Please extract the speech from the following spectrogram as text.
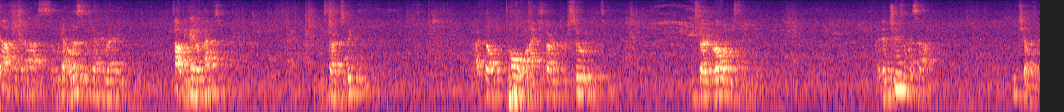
stuff to us. And we got to listen. We got to be ready. He became a pastor. He started speaking. I felt a pull and I started pursuing it. Started growing this thing. I didn't choose it myself. He chose it.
